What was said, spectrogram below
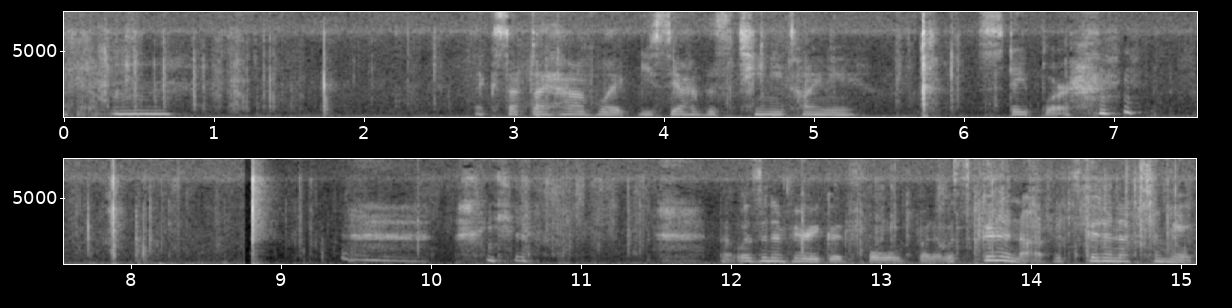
Okay. Mm. Except I have like, you see I have this teeny tiny stapler. That wasn't a very good fold, but it was good enough. It's good enough to make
